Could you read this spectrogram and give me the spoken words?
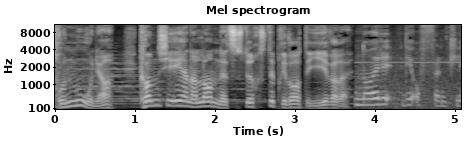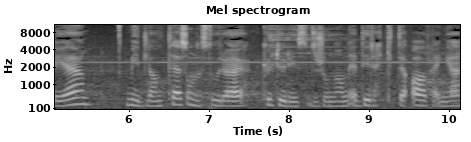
Trond Moen, ja. Kanskje en av landets største private givere. Når de offentlige midlene til sånne store kulturinstitusjonene er direkte avhengig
